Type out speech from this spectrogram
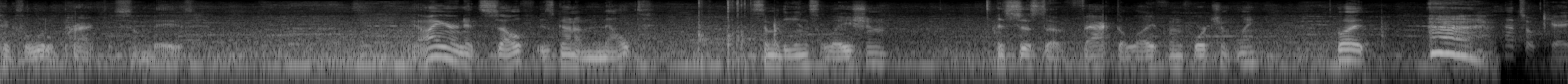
Takes a little practice some days. The iron itself is going to melt some of the insulation. It's just a fact of life, unfortunately. But uh, that's okay.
